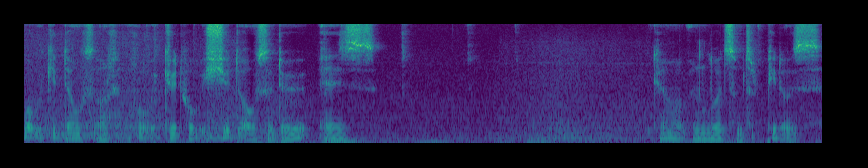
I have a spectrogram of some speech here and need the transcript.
What we could also, or what we could, what we should also do is come up and load some torpedoes.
